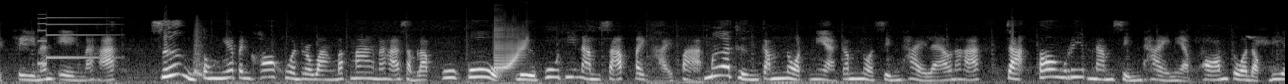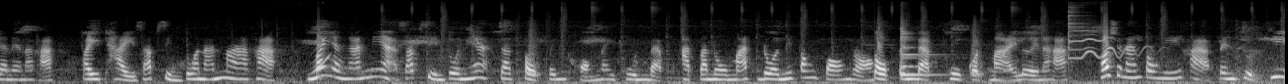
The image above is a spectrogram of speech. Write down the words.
10 ปีนั่นเองนะคะ ซึ่งตรงนี้เป็นข้อควรระวังมาก ๆนะคะสำหรับผู้กู้ หรือผู้ที่นำทรัพย์ไปขายฝาก เมื่อถึงกำหนดเนี่ยกำหนดสินไถ่แล้วนะคะ จะต้องรีบนำสินไถ่เนี่ยพร้อมตัวดอกเบี้ยเนี่ยนะคะ ไปไถ่ทรัพย์สินตัวนั้นมาค่ะไม่อย่างนั้นเนี่ยทรัพย์สินตัวนี้จะตกเป็นของนายทุนแบบอัตโนมัติ โดยไม่ต้องฟ้องร้อง ตกเป็นแบบถูกกฎหมายเลยนะคะ เพราะฉะนั้นตรงนี้ค่ะเป็นจุดที่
